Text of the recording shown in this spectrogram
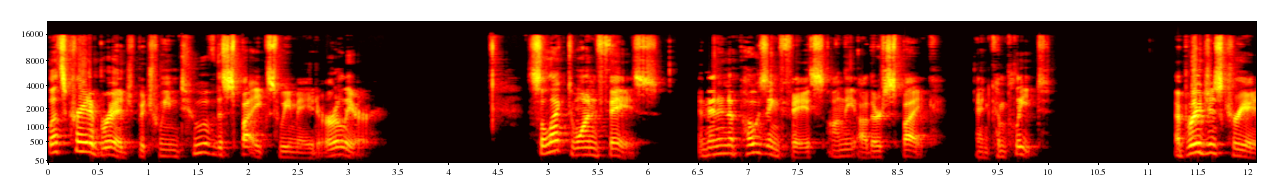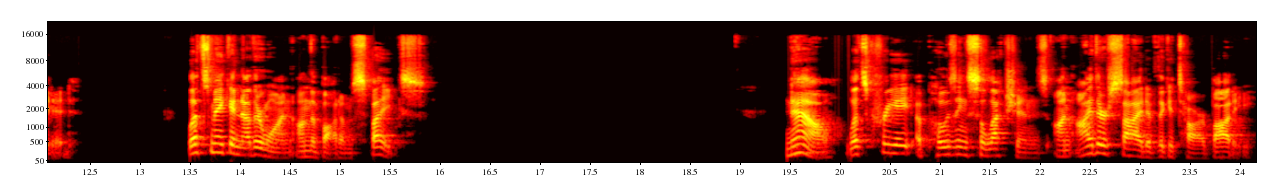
Let's create a bridge between two of the spikes we made earlier. Select one face, and then an opposing face on the other spike, and complete. A bridge is created. Let's make another one on the bottom spikes. Now, let's create opposing selections on either side of the guitar body.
